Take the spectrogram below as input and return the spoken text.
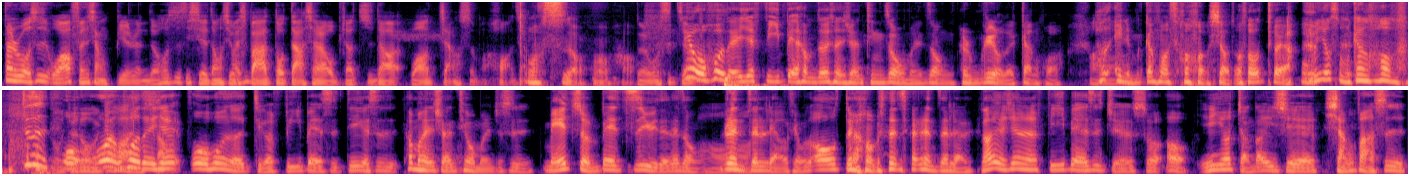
但如果是我要分享别人的或是一些东西，我还是把它都打下来，我比较知道我要讲什么话。这样，哦，是哦，哦好。对我是这样，因为我获得一些 feedback，他们都很喜欢听这种我们这种很 real 的干话。他说：“哦哎、你们干话超好笑的。”我说：“对啊，我们有什么干话吗？就是 我我有获得一些，我有获得几个 feedback 是，第一个是他们很喜欢听我们就是没准备之余的那种哦认真聊天。我说：哦，对啊，我们是在认真聊。然后有些人的 feedback 是觉得说：哦，已经有讲到一些想法是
